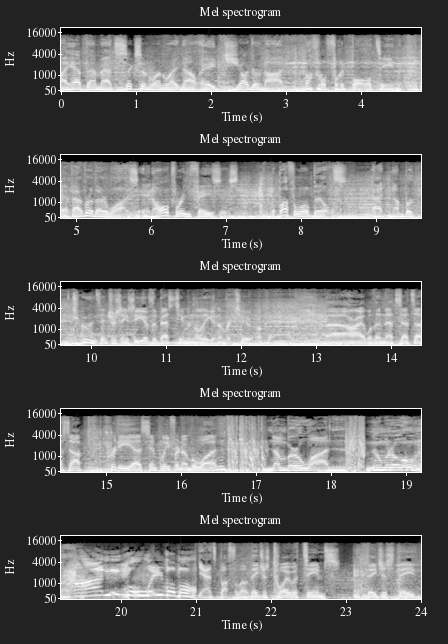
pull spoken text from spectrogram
I have them at six and one right now, a juggernaut of a football team, if ever there was, in all three phases. The Buffalo Bills at number two. It's interesting. So you have the best team in the league at number two. Okay. Uh, all right. Well, then that sets us up pretty uh, simply for number one. Number one. Numero uno. Unbelievable. Yeah, it's Buffalo. They just toy with teams. They just they.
